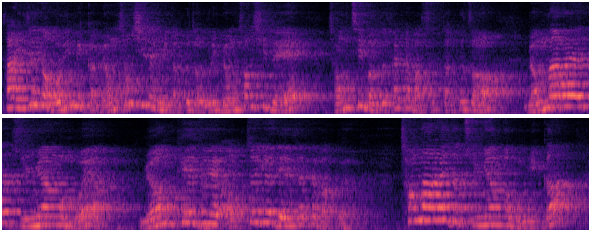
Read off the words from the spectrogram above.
자 이제는 어디입니까? 명청시대입니다. 그죠? 우리 명청시대에 정치 먼저 살펴봤었다. 그죠? 명나라에서 중요한 건 뭐예요? 명태주의 업적에 대해 살펴봤고요. 청나라에서 중요한 건 뭡니까?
